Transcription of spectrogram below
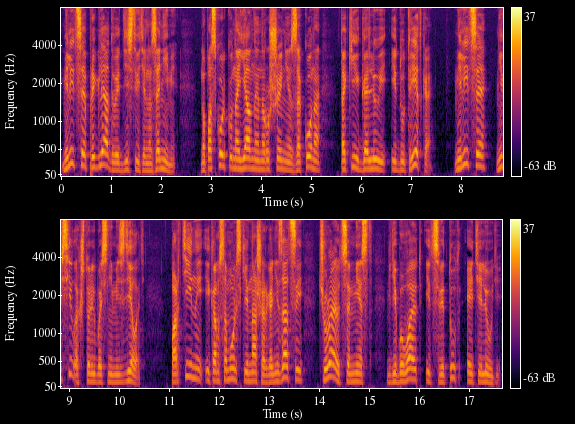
Милиция приглядывает действительно за ними, но поскольку на явное нарушение закона такие галюи идут редко, милиция не в силах что-либо с ними сделать. Партийные и комсомольские наши организации чураются мест, где бывают и цветут эти люди.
